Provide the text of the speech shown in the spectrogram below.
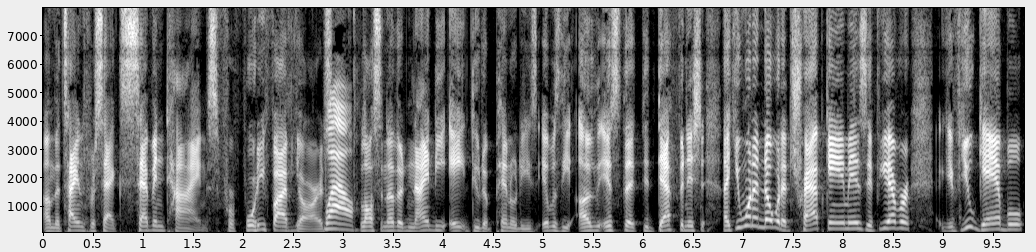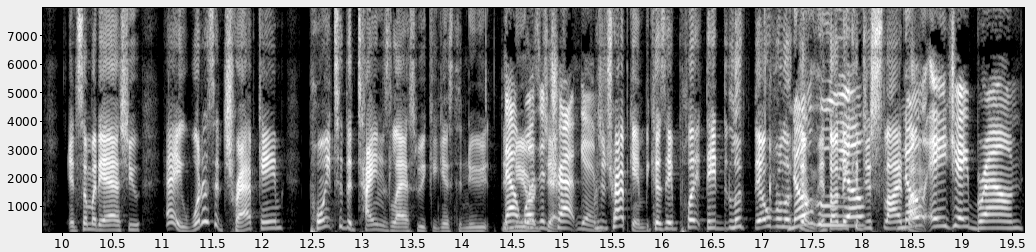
Um, the Titans were sacked seven times for 45 yards. Wow. lost another 98 due to penalties. It was the ugly. It's the, the definition. Like you want to know what a trap game is? If you ever if you gamble and somebody asks you, "Hey, what is a trap game?" Point to the Titans last week against the New. The That New York was a Jets. trap game. It was a trap game because they played. They looked. They overlooked no them. They thought they could just slide no by. AJ Brown,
